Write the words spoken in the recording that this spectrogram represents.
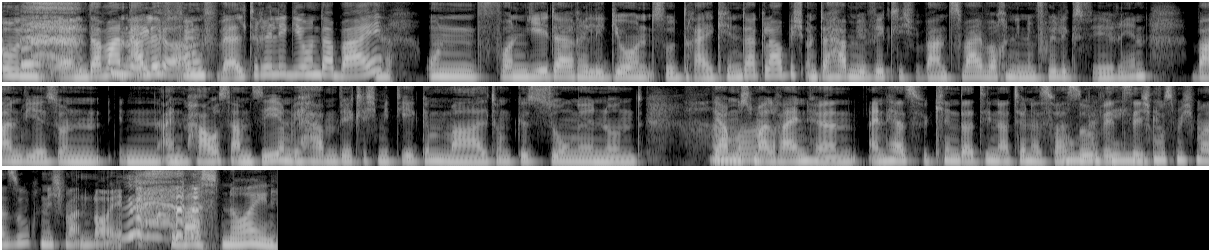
Und ähm, da waren alle Mega. fünf Weltreligionen dabei Ja. und von jeder Religion so drei Kinder, glaube ich. Und da haben wir wirklich, wir waren zwei Wochen in den Frühlingsferien, waren wir so in, in einem Haus am See und wir haben wirklich mit ihr gemalt und gesungen und ja, muss mal reinhören. Ein Herz für Kinder, Tina Turner, das war so Unbedingt. witzig. Ich muss mich mal suchen, ich war neun. Du warst neun.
